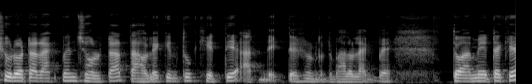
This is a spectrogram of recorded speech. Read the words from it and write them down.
সুরোটা রাখবেন ঝোলটা, তাহলে কিন্তু খেতে আর দেখতে সুন্দর ভালো লাগবে। তো আমি এটাকে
